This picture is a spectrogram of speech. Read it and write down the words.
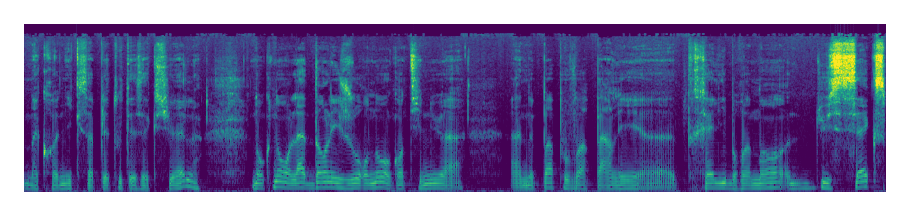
ma chronique qui s'appelait Tout est sexuel. Donc non, là, dans les journaux, on continue à, à ne pas pouvoir parler très librement du sexe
